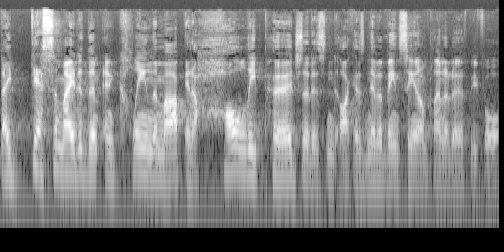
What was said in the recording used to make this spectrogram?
They decimated them and cleaned them up in a holy purge that is like has never been seen on planet Earth before.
